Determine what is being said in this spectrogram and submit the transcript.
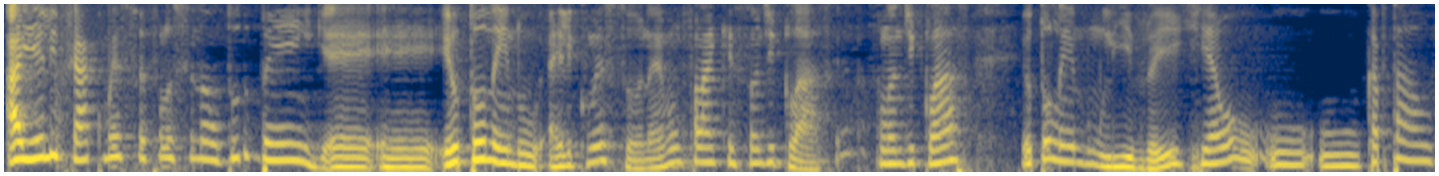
Aí ele já começou e falou assim: não, tudo bem, é, é, eu tô lendo. Aí ele começou, né? Vamos falar a questão de classe. Ele tá falando de classe. Eu tô lendo um livro aí que é o, o, o Capital.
